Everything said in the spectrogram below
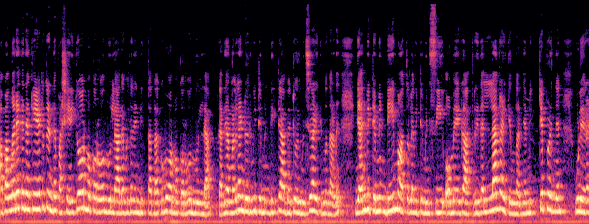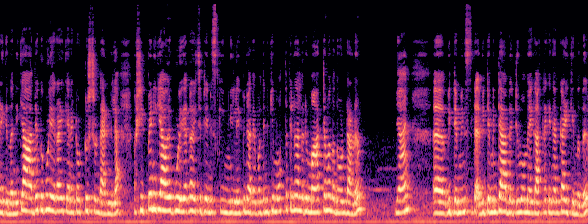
അപ്പം അങ്ങനെയൊക്കെ ഞാൻ കേട്ടിട്ടുണ്ട്. പക്ഷേ എനിക്ക് ഓർമ്മക്കുറവൊന്നുമില്ല. അതേപോലെ തന്നെ എന്റെ ഇത്താത്താക്കും ഓർമ്മക്കുറവൊന്നുമില്ല. കാരണം ഞങ്ങൾ രണ്ടുപേരും വിറ്റമിൻ ഡി ടാബ്ലറ്റ് ഒരുമിച്ച് കഴിക്കുന്നതാണ്. ഞാൻ വിറ്റമിൻ ഡി മാത്രമല്ല വിറ്റമിൻ സി ഒമേഗ ത്രീ ഇതെല്ലാം കഴിക്കുന്നതാണ്. ഞാൻ മിക്കപ്പോഴും ഞാൻ ഗുളിക കഴിക്കുന്നതാണ്. എനിക്ക് ആദ്യമൊക്കെ ഗുളിക കഴിക്കാനായിട്ട് ഒട്ടും ഇഷ്ടമുണ്ടായിരുന്നില്ല പക്ഷേ ഇപ്പം എനിക്ക് ആ ഒരു ഗുളിക കഴിച്ചിട്ട് എന്റെ സ്കിന്നിൽ പിന്നെ അതേപോലെ തന്നെ എനിക്ക് മൊത്തത്തിൽ നല്ലൊരു മാറ്റം വന്നതുകൊണ്ടാണ് ഞാൻ വിറ്റമിൻസ് വിറ്റമിൻ ടാബ്ലറ്റും ഒമേഗ അത്രയൊക്കെ ഞാൻ കഴിക്കുന്നത്.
